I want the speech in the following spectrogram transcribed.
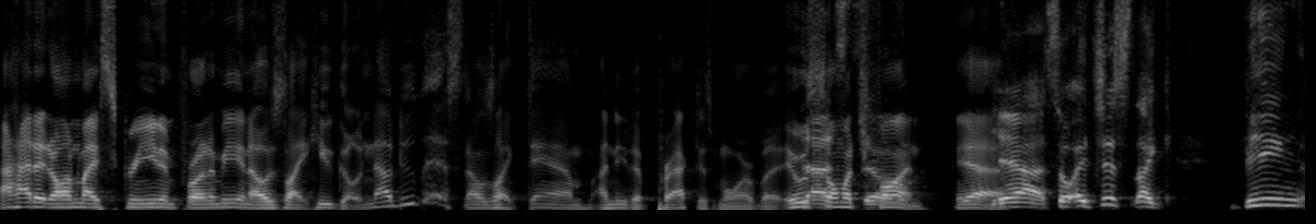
I had it on my screen in front of me, and I was like, he'd go, "Now do this," and I was like, "Damn, I need to practice more." But it was so much dope. fun. Yeah, yeah so it's just like being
